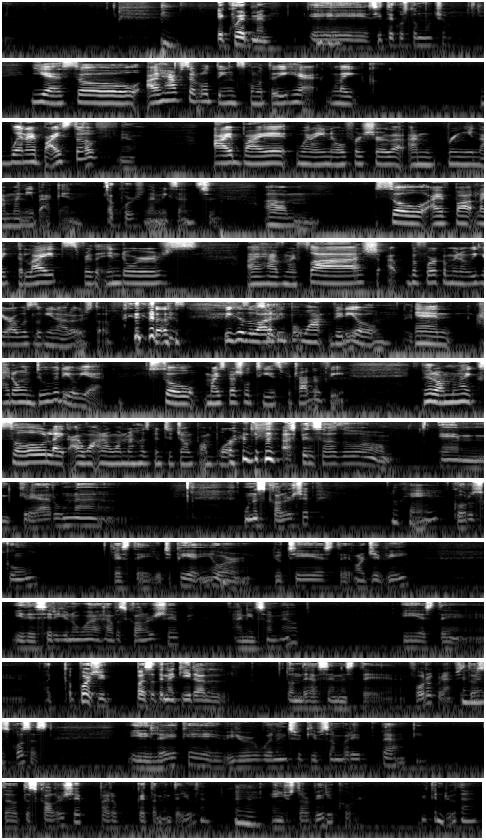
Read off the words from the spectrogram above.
Equipment. Eh, ¿Sí te costó mucho? Yeah, so I have several things, como te dije, like when I buy stuff, Yeah. I buy it when I know for sure that I'm bringing that money back in. Of course. That makes sense? Sí. Um, so I've bought like the lights for the indoors. I have my flash. Before coming over here, I was looking at other stuff because because a lot of people want video, and I don't do video yet. So my specialty is photography. But I'm like so like I want I want my husband to jump on board. ¿Has pensado en crear una, una scholarship? okay. Go to school, este, UTPA or UT, este, RGV, y decir, you know what, I have a scholarship, I need some help. Y este, of course, you vas a tener que ir al donde hacen este photographs y todas esas cosas. Y dile que you're willing to give somebody back the, the scholarship, pero que también te ayuden. Mhm. And you start video calling. You can do that.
